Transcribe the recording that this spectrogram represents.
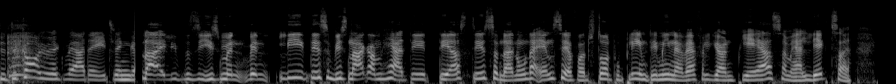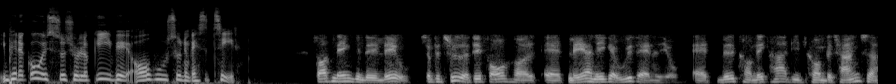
Det, det går jo ikke hver dag, tænker jeg. Nej, lige præcis. Men, men lige det, som vi snakker om her, det, det er også det, som der er nogen, der anser for et stort problem. Det mener i hvert fald Jørgen Bjerre, som er lektor i pædagogisk sociologi ved Aarhus Universitet for den enkelte elev, så betyder det forhold, at læreren ikke er uddannet jo, at vedkommende ikke har de kompetencer,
